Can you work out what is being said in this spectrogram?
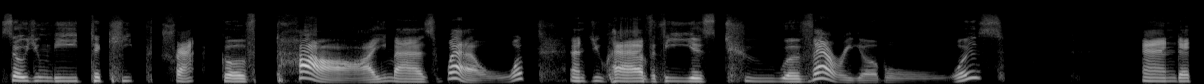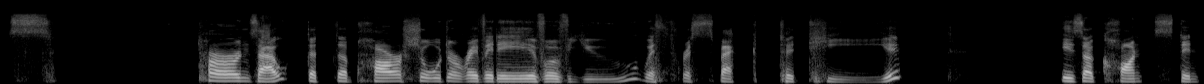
So you need to keep track of time as well. And you have these two variables. And it turns out that the partial derivative of u with respect to t is a constant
